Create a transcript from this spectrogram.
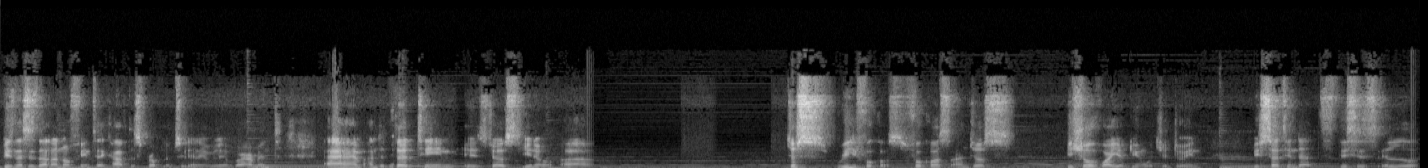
businesses that are not fintech have these problems with the enabling environment. Um, and the third thing is just you know uh, just really focus, focus, and just be sure of why you're doing what you're doing. Be certain that this is a little,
